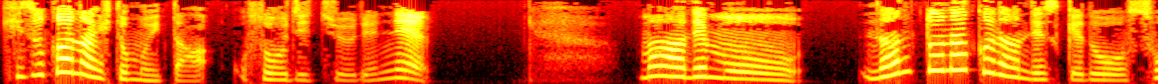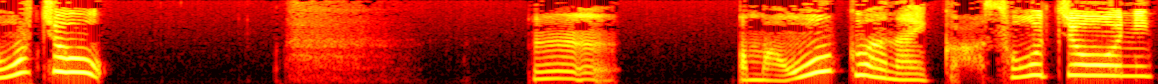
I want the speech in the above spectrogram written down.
気づかない人もいた、お掃除中でね。まあでも、なんとなくなんですけど、早朝、うん。まあ、多くはないか。早朝に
